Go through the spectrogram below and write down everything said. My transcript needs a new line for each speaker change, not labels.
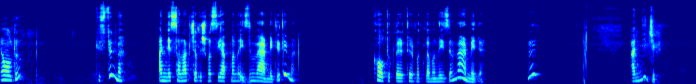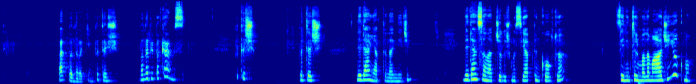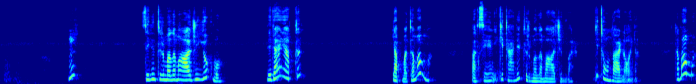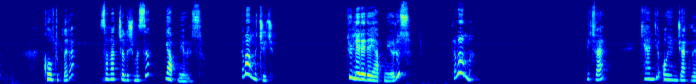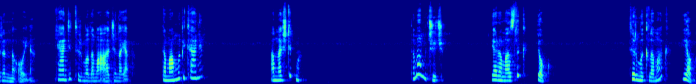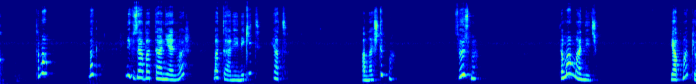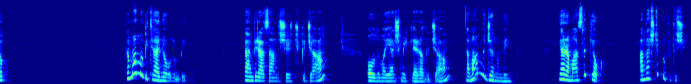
Ne oldu? Küstün mü? Anne sanat çalışması yapmana izin vermedi değil mi? Koltukları tırmıklamana izin vermedi. Hı? Anneciğim. Bak bana bakayım Pıtış. Bana bir bakar mısın? Pıtış. Pıtış. Neden yaptın anneciğim? Neden sanat çalışması yaptın koltuğa? Senin tırmalama ağacın yok mu? Senin tırmalama ağacın yok mu? Neden yaptın? Yapma tamam mı? Bak senin iki tane tırmalama ağacın var. Git onlarla oyna. Tamam mı? Koltuklara sanat çalışması yapmıyoruz. Tamam mı çocuğum? Tüllere de yapmıyoruz. Tamam mı? Lütfen kendi oyuncaklarınla oyna. Kendi tırmalama ağacına yap. Tamam mı bir tanem? Anlaştık mı? Tamam mı çocuğum? Yaramazlık yok. Tırmıklamak yok. Tamam. Bak ne güzel battaniyen var. Battaniyene git yat. Anlaştık mı? Söz mü? Tamam mı anneciğim? Yapmak yok. Tamam mı bir tane oğlum benim? Ben birazdan dışarı çıkacağım. Oğluma yaş mikler alacağım. Tamam mı canım benim? Yaramazlık yok. Anlaştık mı Pıtış?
